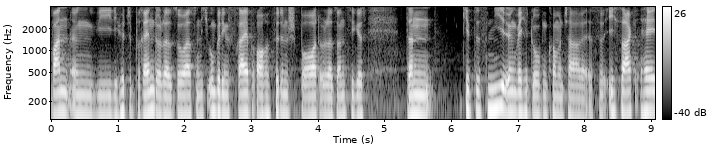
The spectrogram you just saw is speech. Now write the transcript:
wann irgendwie die Hütte brennt oder sowas und ich unbedingt frei brauche für den Sport oder sonstiges, dann gibt es nie irgendwelche doofen Kommentare. Ich sage, hey,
